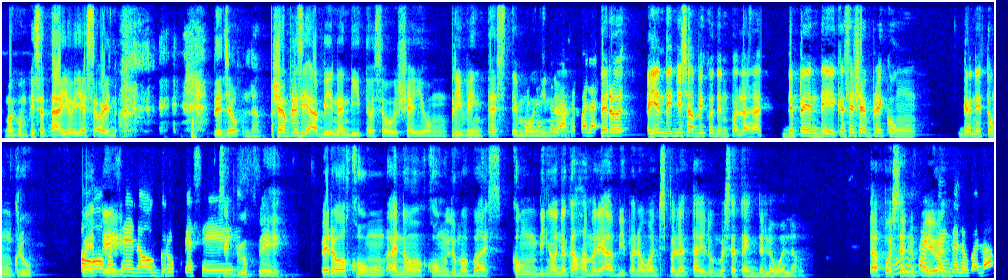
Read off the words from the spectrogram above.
mag-umpisa tayo, yes or no? The joke lang. Siyempre si Abby nandito, so siya yung living testimony na. pala. Pero, ayan din yung sabi ko din pala. Depende. eh. Kasi syempre kung ganitong group, Oo, pwede. kasi no, group kasi. Kasi group eh. Pero kung ano, kung lumabas, kung di nga nagkakamali, Abby, parang once pa lang tayo lumabas na tayong dalawa lang. Tapos Oh, ano pa yun? tayong dalawa lang?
